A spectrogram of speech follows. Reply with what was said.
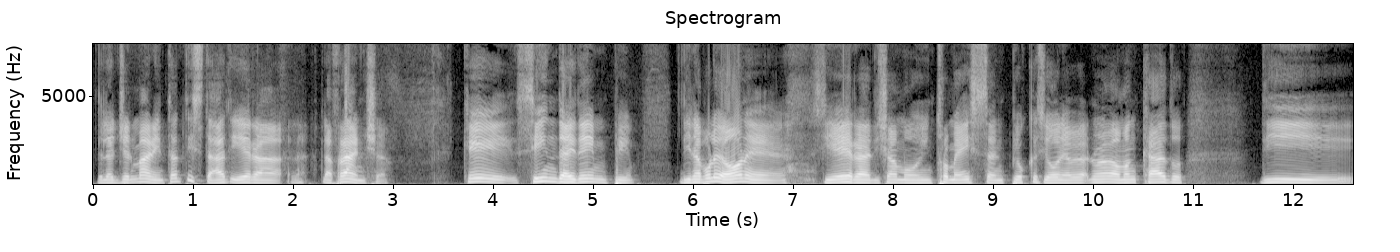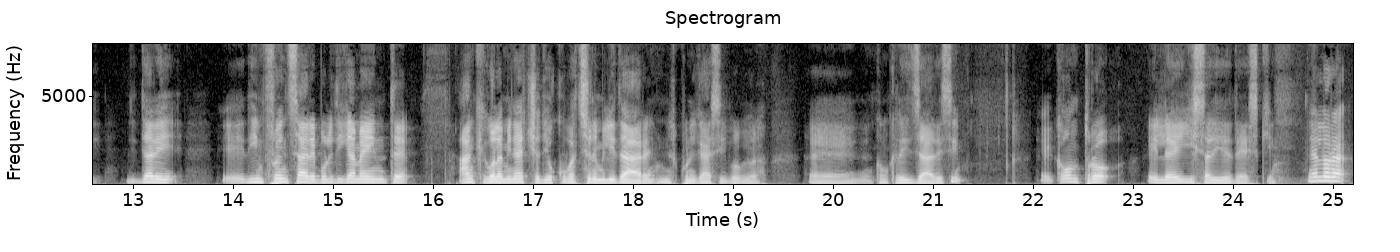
della Germania in tanti stati era la, Francia, che sin dai tempi di Napoleone si era diciamo intromessa in più occasioni, aveva, non aveva mancato di, di, dare, eh, di influenzare politicamente anche con la minaccia di occupazione militare, in alcuni casi proprio eh, concretizzatisi, eh, contro il, gli stati tedeschi. E allora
